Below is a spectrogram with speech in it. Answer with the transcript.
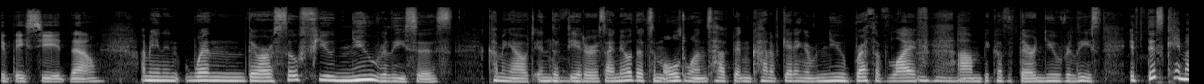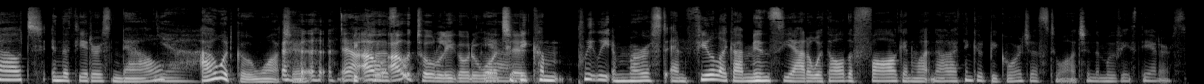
if they see it now. I mean, when there are so few new releases coming out in the theaters, I know that some old ones have been kind of getting a new breath of life um, because of their new release. If this came out in the theaters now, Yeah. I would go watch it. Yeah, I, would totally go to watch to it. To be completely immersed and feel like I'm in Seattle with all the fog and whatnot, I think it would be gorgeous to watch in the movie theaters.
